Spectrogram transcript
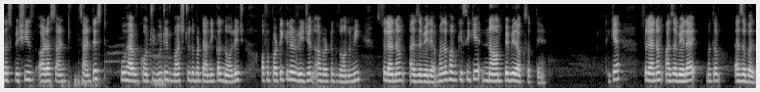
the species or a scientist who have contributed much to the botanical knowledge of a particular region of taxonomy Solanum एजेबेलिया मतलब हम किसी के नाम पे भी रख सकते हैं। ठीक है? सोलेनम एजेबेला मतलब एजबल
